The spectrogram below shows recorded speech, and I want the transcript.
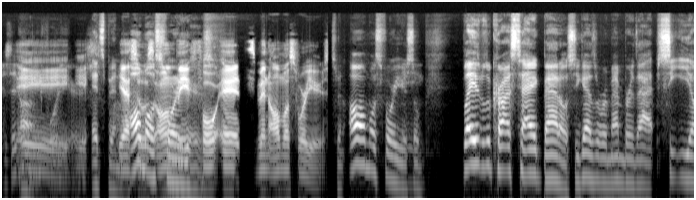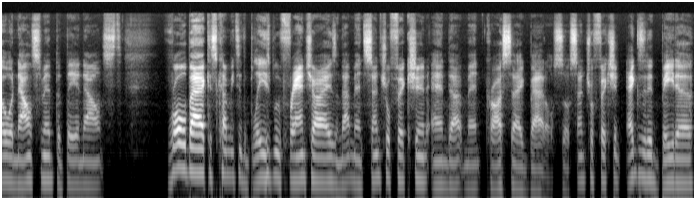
Is it only four Hey, years? It's been Yes, almost it was four only years. four. It's been almost four years. It's been almost four years. So, BlazBlue Cross Tag Battle. So, you guys will remember that CEO announcement that they announced. Rollback is coming to the BlazBlue franchise, and that meant Central Fiction and that meant Cross Tag Battle. So, Central Fiction exited beta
